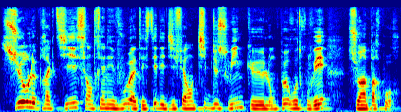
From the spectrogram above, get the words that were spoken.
Sur le practice, entraînez-vous à tester les différents types de swings que l'on peut retrouver sur un parcours.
